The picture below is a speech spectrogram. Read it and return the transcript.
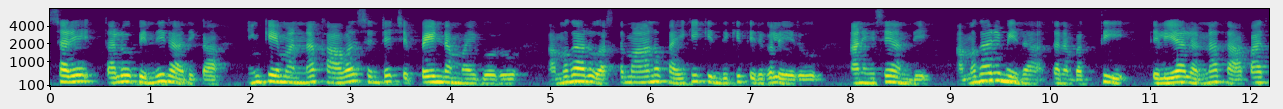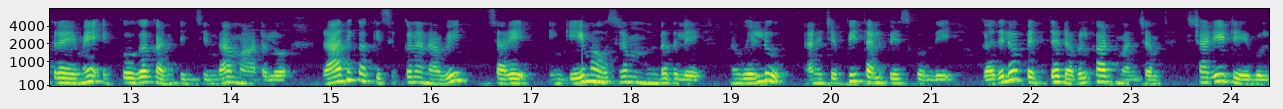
సరే తలూపింది రాధిక. ఇంకేమన్నా కావాల్సింటే చెప్పేయండి అమ్మాయి గోరు. అమ్మగారు అస్తమాను పైకి కిందికి తిరగలేరు అనేసి అంది. అమ్మగారి మీద తన భక్తి తెలియాలన్న తాపాత్రయమే ఎక్కువగా కనిపించిందా మాటలో. రాధిక కిసుక్కున నవ్వి సరే ఇంకేం అవసరం ఉండదులే నువ్వు వెళ్ళు అని చెప్పి తలుపేసుకుంది. గదిలో పెద్ద డబుల్ కాట్ మంచం స్టడీ టేబుల్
